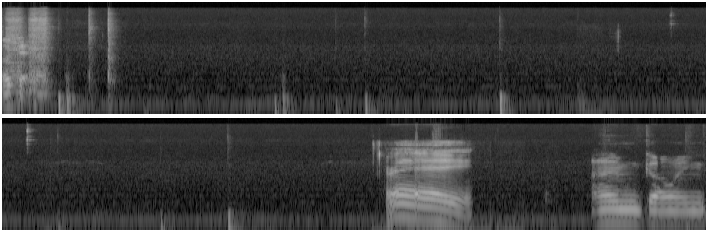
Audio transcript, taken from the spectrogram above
Okay. Hooray! I'm going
